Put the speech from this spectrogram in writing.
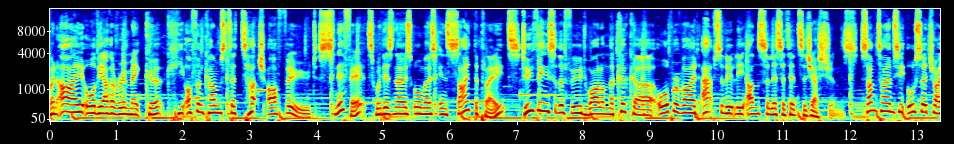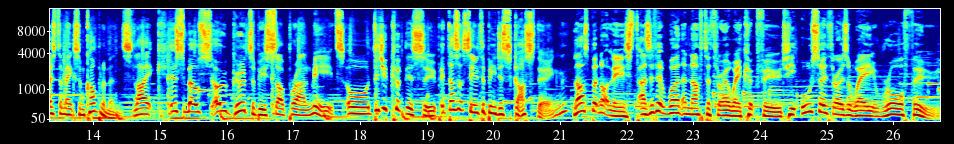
When I or the other roommate cook, he often comes to touch our food, sniff it with his nose almost inside the plate, do things to the food while on the cooker, or provide absolutely unsolicited suggestions. Sometimes he also tries to make some compliments, like, It smells so good to be sub brand meat, or Did you cook this soup? It doesn't seem to be disgusting. Last but not least, as if it weren't enough to throw away cooked food, he also throws away raw food.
